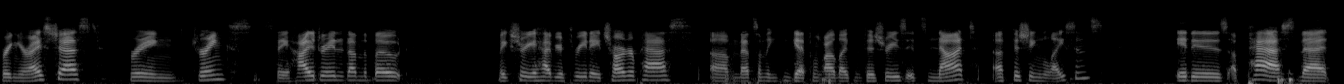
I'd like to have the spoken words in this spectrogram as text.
bring your ice chest. Bring drinks. Stay hydrated on the boat. Make sure you have your three-day charter pass. Um, that's something you can get from Wildlife and Fisheries. It's not a fishing license. It is a pass that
